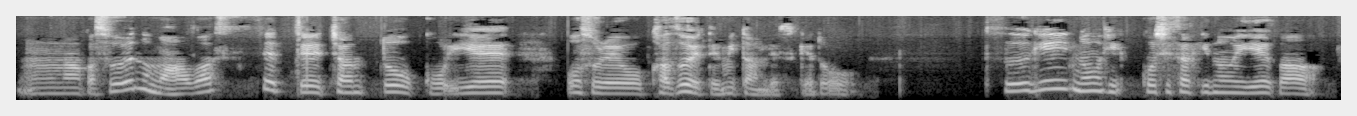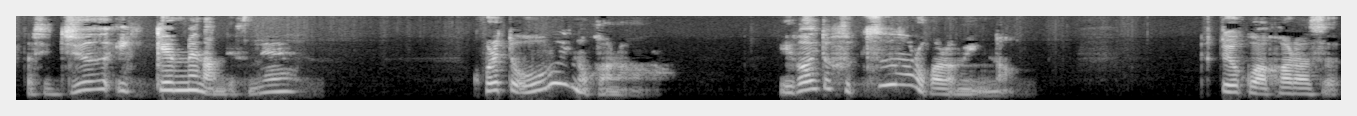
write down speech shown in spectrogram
うん、なんかそういうのも合わせてちゃんとこう家をそれを数えてみたんですけど、次の引っ越し先の家が私11軒目なんですね。これって多いのかな？意外と普通なのかなみんな。ちょっとよくわからず。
